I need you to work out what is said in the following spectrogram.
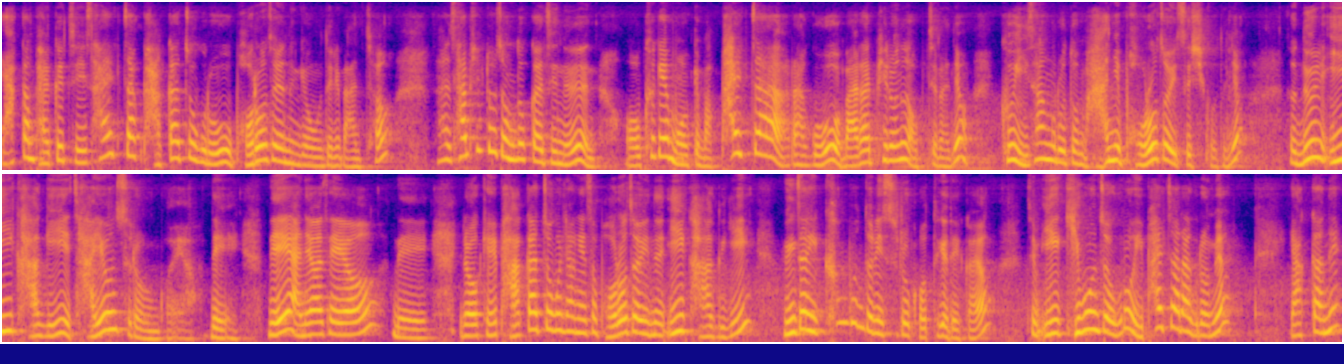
약간 발끝이 살짝 바깥쪽으로 벌어져 있는 경우들이 많죠. 한 30도 정도까지는 어, 크게 뭐 이렇게 막 팔자라고 말할 필요는 없지만요. 그 이상으로도 많이 벌어져 있으시거든요. 늘 이 각이 자연스러운 거예요. 네. 네, 안녕하세요. 네. 이렇게 바깥쪽을 향해서 벌어져 있는 이 각이 굉장히 큰 분들일수록 어떻게 될까요? 지금 이 기본적으로 이 팔자라 그러면 약간의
